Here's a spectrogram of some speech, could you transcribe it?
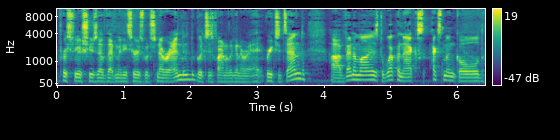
first few issues of that miniseries which never ended, which is finally going to re- reach its end, uh, Venomized, Weapon X, X Men Gold,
